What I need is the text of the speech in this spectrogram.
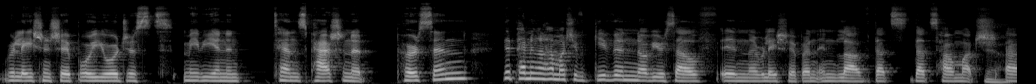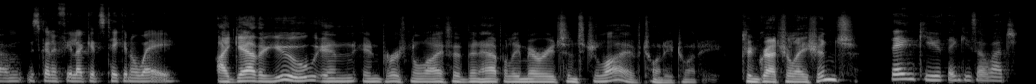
relationship or you're just maybe an intense, passionate person, depending on how much you've given of yourself in a relationship and in love, that's that's how much Yeah. um, it's going to feel like it's taken away. I gather you, in, in personal life, have been happily married since July of 2020. Congratulations. Thank you, thank you so much.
